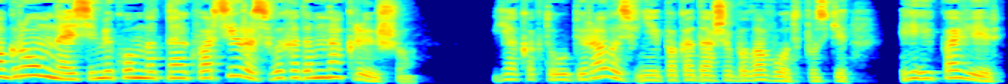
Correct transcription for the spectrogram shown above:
огромная семикомнатная квартира с выходом на крышу. Я как-то убиралась в ней, пока Даша была в отпуске. И, поверь,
